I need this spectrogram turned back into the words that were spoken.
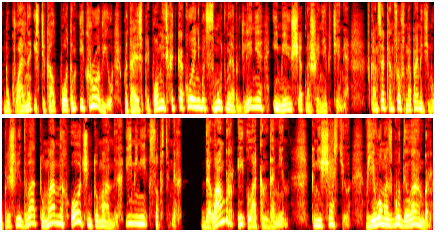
буквально истекал потом и кровью, пытаясь припомнить хоть какое-нибудь смутное определение, имеющее отношение к теме. В конце концов, на память ему пришли два туманных, очень туманных имени собственных. Деламбр и Лакандамин. К несчастью, в его мозгу Деламбр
